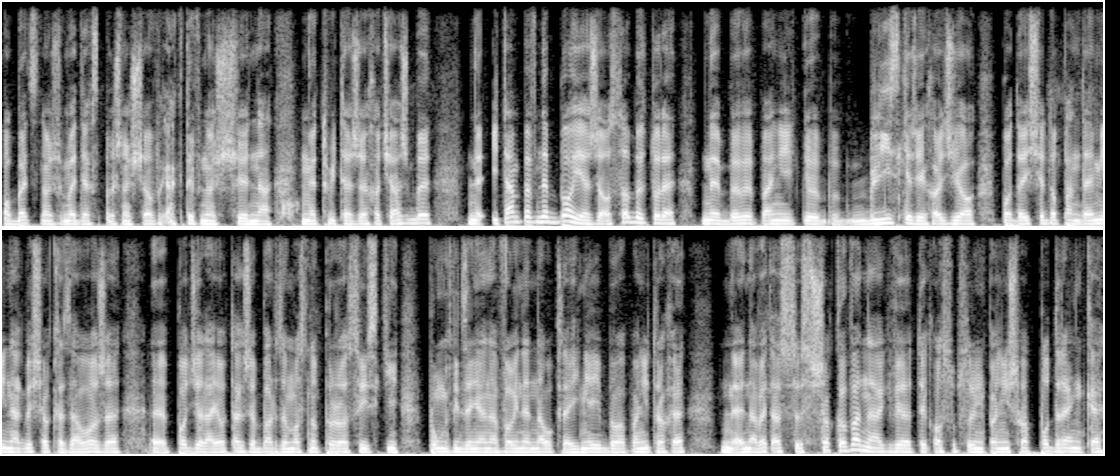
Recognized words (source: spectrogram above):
obecność w mediach społecznościowych, aktywność na Twitterze chociażby i tam pewne boje, że osoby, które były pani e, bliskie, jeżeli chodzi o podejście do pandemii. Nagle się okazało, że e, podzielają także bardzo mocno prorosyjski punkt widzenia na wojnę na Ukrainie i była pani trochę nawet aż zszokowana, jak wiele tych osób, z którymi pani szła pod rękę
